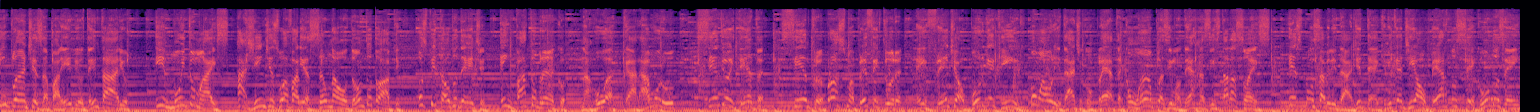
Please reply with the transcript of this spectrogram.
implantes, aparelho dentário e muito mais. Agende sua avaliação na Odonto Top, Hospital do Dente, em Pato Branco, na rua Caramuru, 180, Centro, próxima prefeitura, em frente ao Burger King. Uma unidade completa com amplas e modernas instalações. Responsabilidade técnica de Alberto Segundo Zen,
